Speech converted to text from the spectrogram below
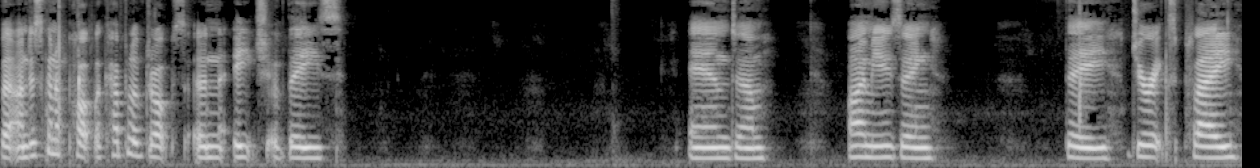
but I'm just going to pop a couple of drops in each of these and um, I'm using the Durex Play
